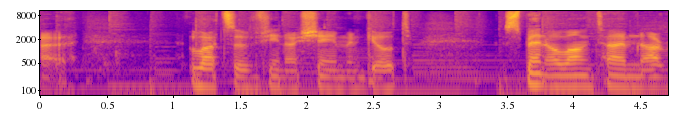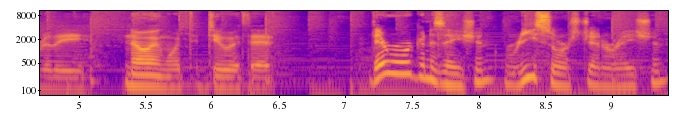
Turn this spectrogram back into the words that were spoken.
uh, lots of, you know, shame and guilt. Spent a long time not really knowing what to do with it. Their organization, Resource Generation,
